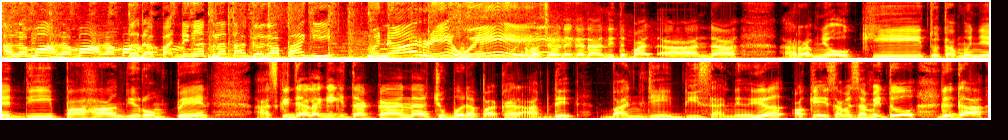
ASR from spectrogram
Alamak, alamak, alamak. Tak dapat dengar telatah gegar pagi. Menarik weh. Macam mana keadaan di tempat uh, anda? Harapnya okey, terutamanya di Pahang, di Rompin. Uh, sekejap lagi kita akan uh, cuba dapatkan update banjir di sana ya. Okey, sambil-sambil tu Gegar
